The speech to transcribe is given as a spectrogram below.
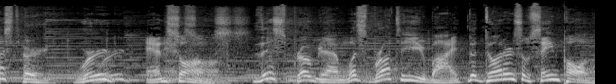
just heard Word and Songs. This program was brought to you by the Daughters of St. Paul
